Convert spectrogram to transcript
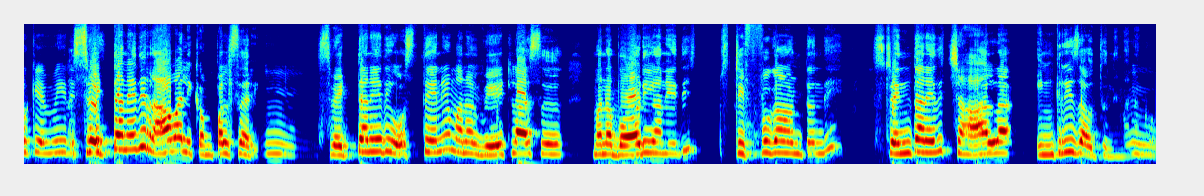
ఓకే మీరు స్వెట్ అనేది రావాలి కంపల్సరీ. స్వెట్ అనేది వస్తేనే మన వెయిట్ లాస్ మన బాడీ అనేది స్టిఫ్గా ఉంటుంది. స్ట్రెంగ్త్ అనేది చాలా ఇంక్రీజ్ అవుతుంది మనకు.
